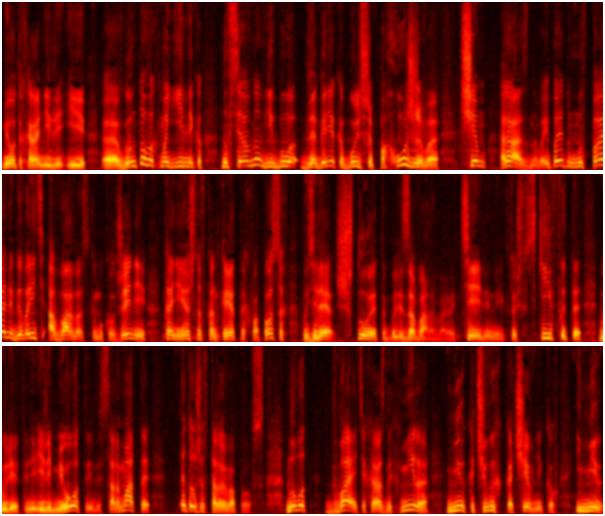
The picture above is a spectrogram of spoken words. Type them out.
миоты хоронили и э, в грунтовых могильниках, но все равно в них было для грека больше похожего, чем разного. И поэтому мы вправе говорить о варварском окружении, конечно, в конкретных вопросах, выделяя, что это были за варвары. Те или иные, кто скифы это были, это, или миоты, или сарматы, это уже второй вопрос. Но вот два этих разных мира, мир кочевых кочевников и мир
